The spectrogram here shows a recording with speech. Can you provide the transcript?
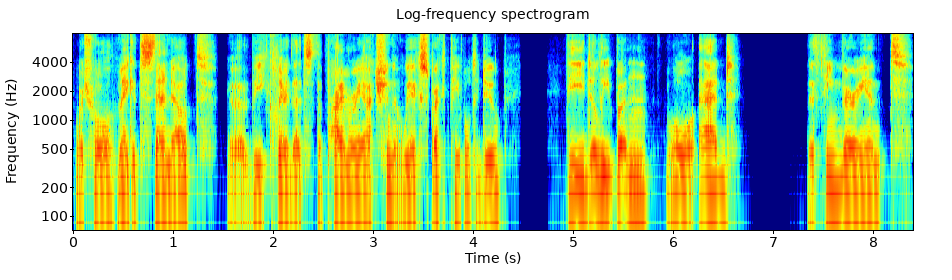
which will make it stand out, uh, be clear that's the primary action that we expect people to do. The delete button will add the theme variant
